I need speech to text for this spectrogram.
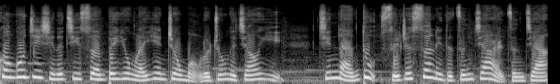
矿工进行的计算被用来验证网络中的交易，其难度随着算力的增加而增加。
